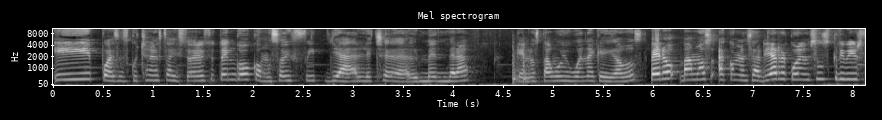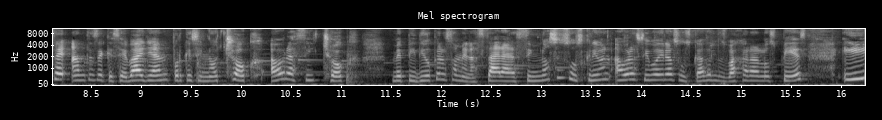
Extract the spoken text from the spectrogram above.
y pues escuchen estas historias. Yo tengo, como soy fit ya, leche de almendra que no está muy buena que digamos. Pero vamos a comenzar. Ya recuerden suscribirse antes de que se vayan, porque si no Choc, ahora sí Choc, me pidió que los amenazara. Si no se suscriben, ahora sí voy a ir a sus casas, les va a los pies y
